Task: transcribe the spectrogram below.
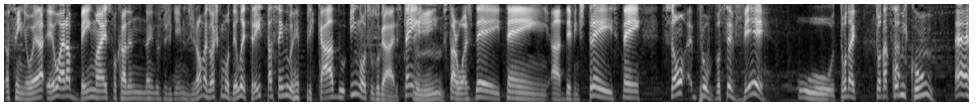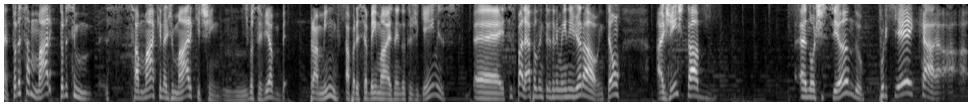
assim, eu era, eu era bem mais focado na indústria de games em geral, mas eu acho que o modelo E3 está sendo replicado em outros lugares. Tem Sim. Star Wars Day, tem a D23, tem. São. pô, Você vê o. toda, toda A Comic Con. É, toda essa marca, toda esse- essa máquina de marketing que você via, pra mim, aparecia bem mais na indústria de games, é, se espalhar pelo entretenimento em geral. Então, a gente tá noticiando porque, cara, a- a-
